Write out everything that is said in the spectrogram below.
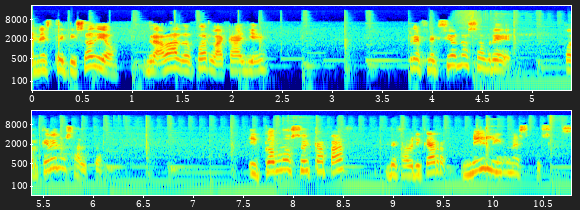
En este episodio, grabado por la calle, reflexiono sobre por qué menos alto y cómo soy capaz de fabricar mil y una excusas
